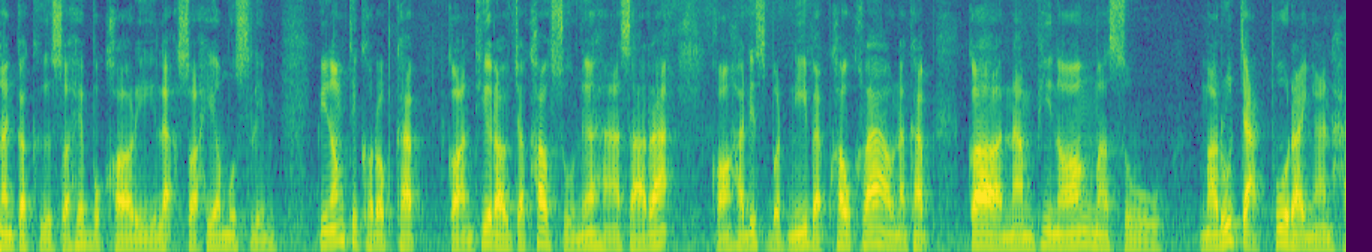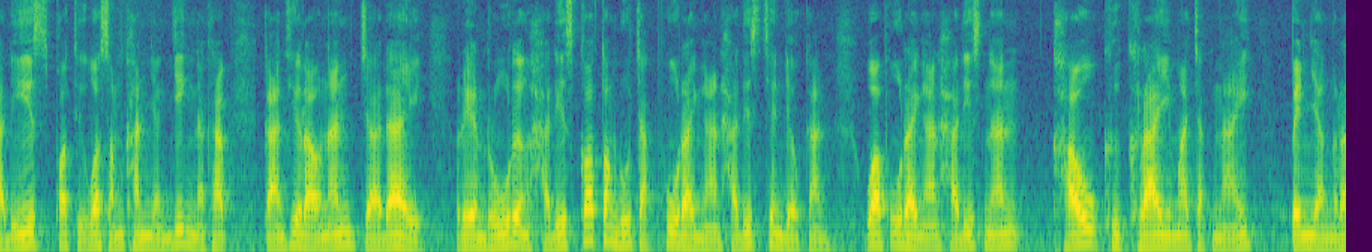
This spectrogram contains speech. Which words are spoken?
นั่นก็คือซอฮียะบุคอรี และซอฮียะมุสลิม พี่น้องที่เคารพครับ ก่อนที่เราจะเข้าสู่เนื้อหาสาระของฮะดิษบทนี้แบบคร่าวๆนะครับก็นำพี่น้องมาสู่ มารู้จักผู้รายงานฮะดีษเพราะถือว่าสำคัญอย่างยิ่งนะครับ การที่เรานั้นจะได้เรียนรู้เรื่องฮะดีษก็ต้องรู้จักผู้รายงานฮะดีษเช่นเดียวกัน ว่าผู้รายงานฮะดีษนั้นเขาคือใครมาจากไหน เป็นอย่างไร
